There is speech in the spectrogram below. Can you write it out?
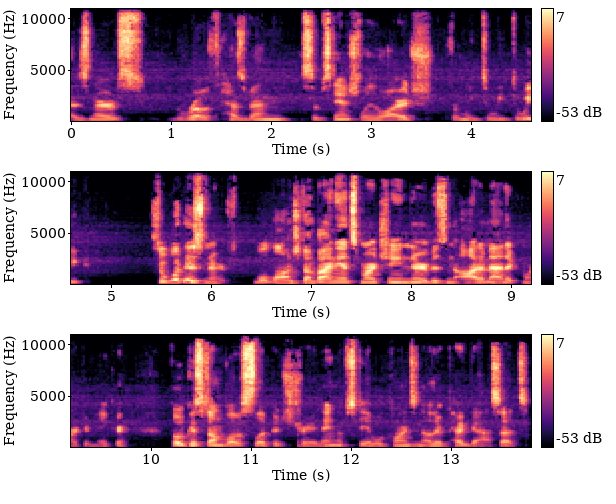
as Nerve's growth has been substantially large from week to week to week. So, what is Nerve? Well, launched on Binance Smart Chain, Nerve is an automatic market maker focused on low slippage trading of stablecoins and other pegged assets.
